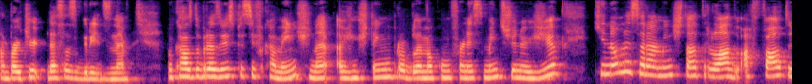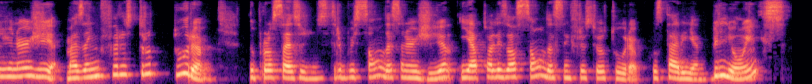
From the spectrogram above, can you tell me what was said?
a partir dessas grids, né? No caso do Brasil especificamente, né, a gente tem um problema com o fornecimento de energia que não necessariamente está atrelado à falta de energia, mas à infraestrutura do processo de distribuição dessa energia e atualização dessa infraestrutura custaria bilhões.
